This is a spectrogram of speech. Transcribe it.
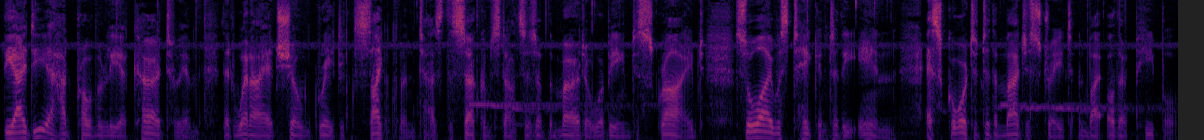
The idea had probably occurred to him that when I had shown great excitement as the circumstances of the murder were being described, so I was taken to the inn, escorted to the magistrate and by other people.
